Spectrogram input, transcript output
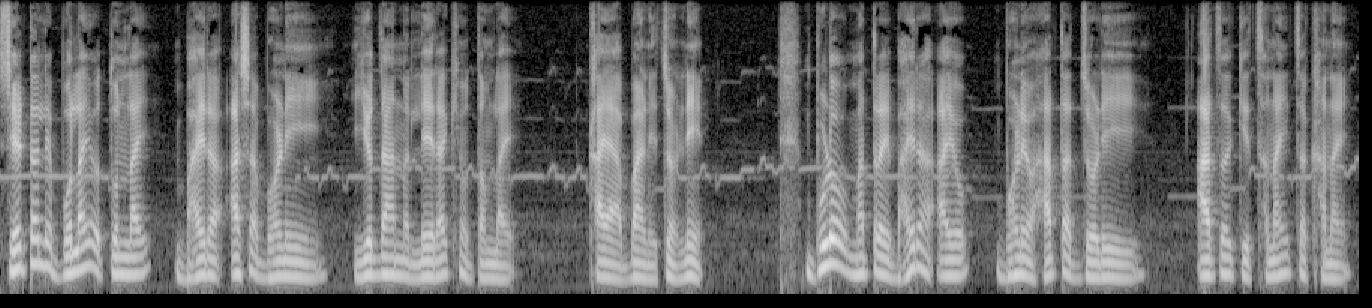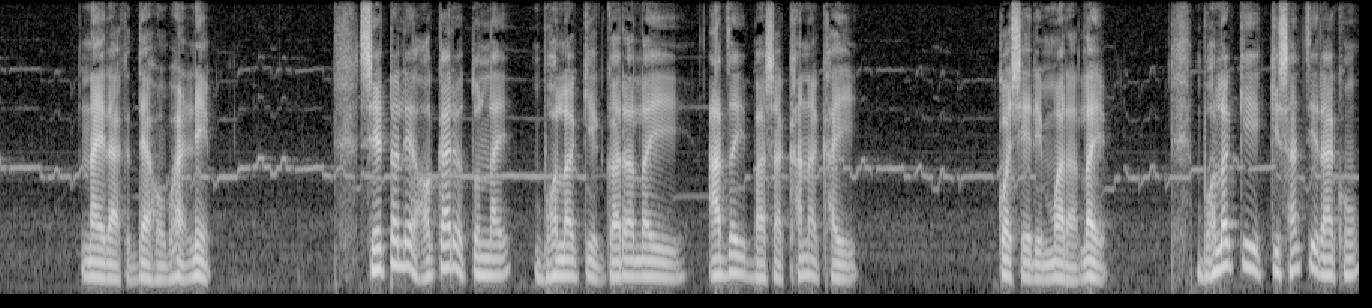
सेटले बोलायो तुनलाई भाइर आशा भणी यो दान लिएर राख्यौँ तमलाई खाया बाणी चुड्ने बुढो मात्रै भाइर आयो भण्यो हात जोडी आज कि छनाइच खानाइ नाइराख द्याहो भन्ने। सेटले हकार्यो तुनलाई भोल कि गरलाई आजै बासा खाना खाई। कसेरी मरलाई भोल कि किसाँची राखौँ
